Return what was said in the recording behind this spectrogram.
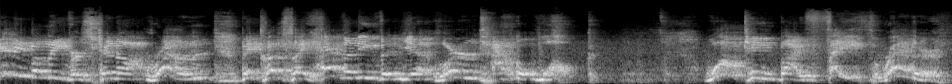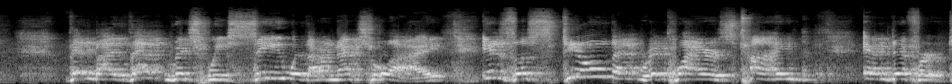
Many believers cannot run because they haven't even yet learned how to walk. Walking by faith rather than by that which we see with our natural eye is a skill that requires time and effort.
